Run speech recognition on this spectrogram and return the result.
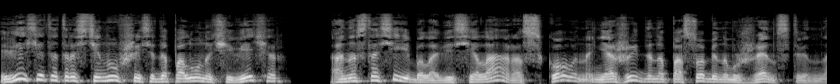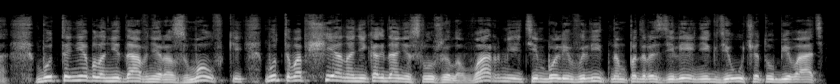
Весь этот растянувшийся до полуночи вечер Анастасия была весела, раскована, неожиданно по-особенному женственна, будто не было недавней размолвки, будто вообще она никогда не служила в армии, тем более в элитном подразделении, где учат убивать,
